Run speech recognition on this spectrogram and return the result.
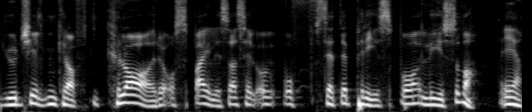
Gud, kilden, kraften, klare å speile seg selv og, og sette pris på lyset. da. Ja.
